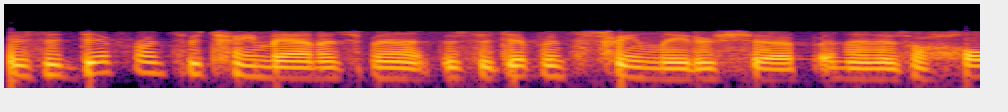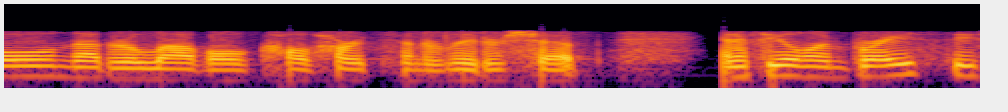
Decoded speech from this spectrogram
there's a difference between management, there's a difference between leadership, and then there's a whole other level called heart centered leadership. And if you'll embrace these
